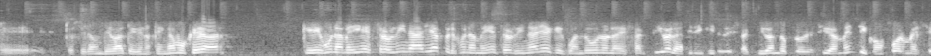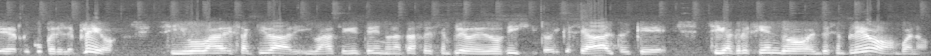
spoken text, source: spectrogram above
eh, esto será un debate que nos tengamos que dar, que es una medida extraordinaria, pero es una medida extraordinaria que cuando uno la desactiva la tiene que ir desactivando progresivamente y conforme se recupere el empleo. Si vos vas a desactivar y vas a seguir teniendo una tasa de desempleo de dos dígitos y que sea alto y que siga creciendo el desempleo, bueno,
